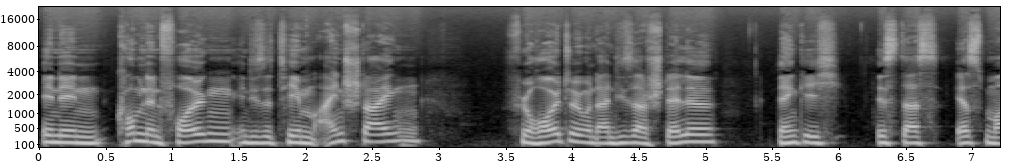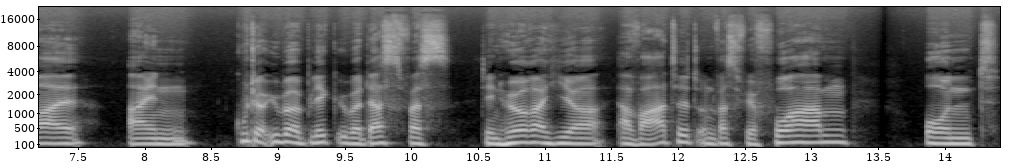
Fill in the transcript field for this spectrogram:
in den kommenden Folgen in diese Themen einsteigen. Für heute und an dieser Stelle, denke ich, ist das erstmal ein guter Überblick über das, was den Hörer hier erwartet und was wir vorhaben. Und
